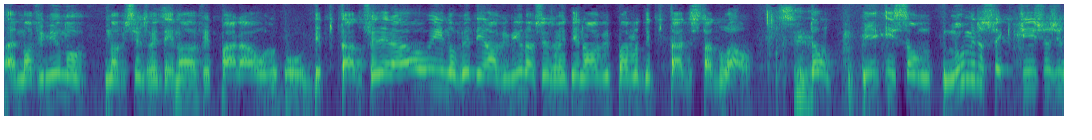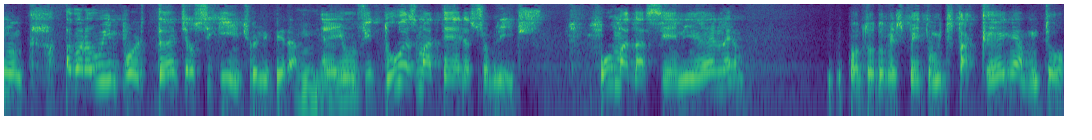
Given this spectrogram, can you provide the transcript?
9.999 para o, o, deputado federal e 99.999 para o deputado estadual. Sim. Então, e, e, são números fictícios. E números... Agora, o importante é o seguinte, Oliveira, uhum. é, eu vi duas matérias sobre isso. Uma da CNN, com todo respeito, muito tacanha, muito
